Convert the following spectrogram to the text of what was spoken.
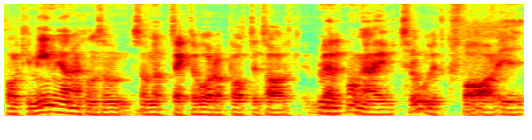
folk i min generation som, som upptäckte hårdrock på 80-talet, väldigt många är otroligt kvar i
